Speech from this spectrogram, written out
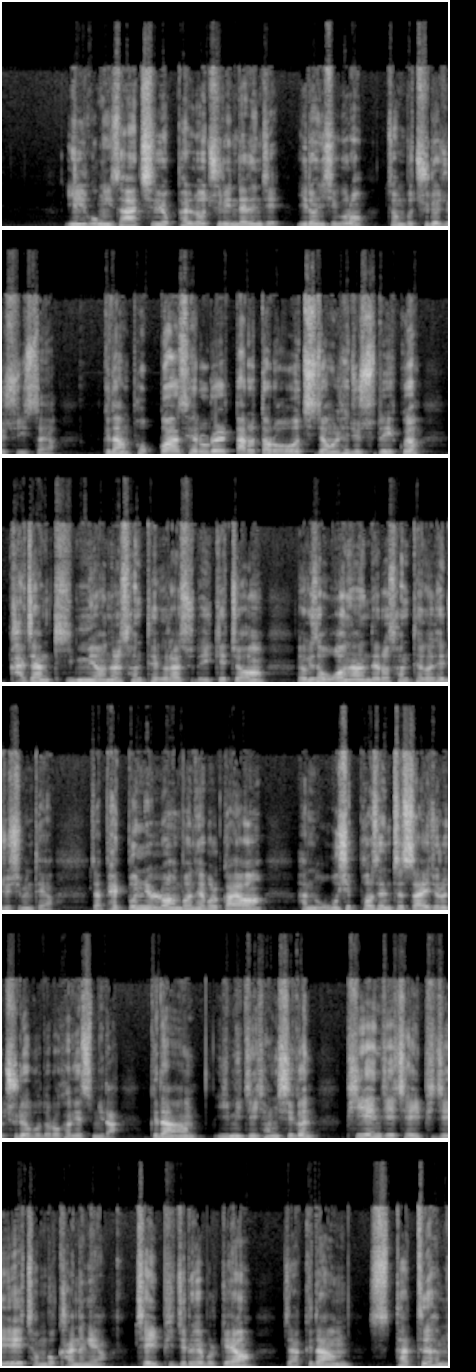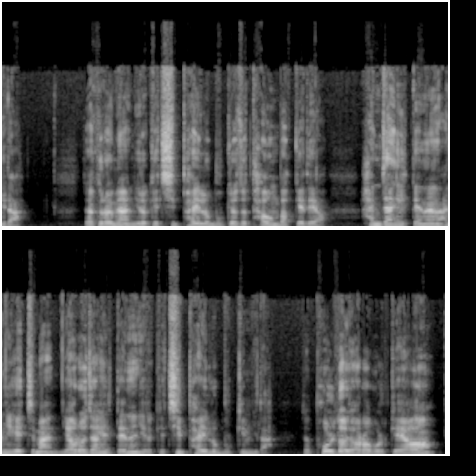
1024, 768로 줄인다든지 이런 식으로 전부 줄여줄 수 있어요. 그 다음 폭과 세로를 따로따로 지정을 해줄 수도 있고요. 가장 긴 면을 선택을 할 수도 있겠죠. 여기서 원하는 대로 선택을 해주시면 돼요. 자, 백분율로 한번 해볼까요? 한 50% 사이즈로 줄여보도록 하겠습니다. 그 다음 이미지 형식은 PNG, JPG 전부 가능해요. JPG로 해볼게요. 자, 그 다음 스타트 합니다. 자, 그러면 이렇게 zip 파일로 묶여서 다운받게 돼요. 한 장일 때는 아니겠지만 여러 장일 때는 이렇게 zip 파일로 묶입니다. 자, 폴더 열어볼게요.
